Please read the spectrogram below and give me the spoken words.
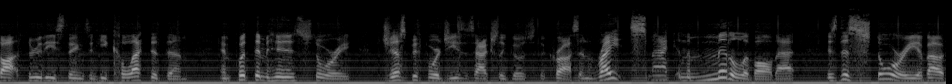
thought through these things and he collected them and put them in his story just before Jesus actually goes to the cross. And right smack in the middle of all that is this story about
